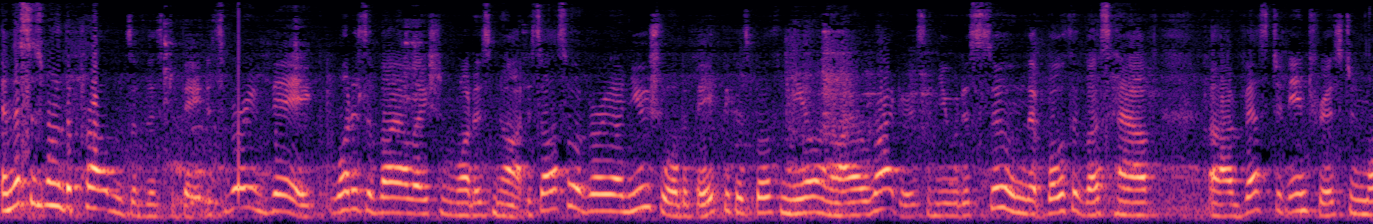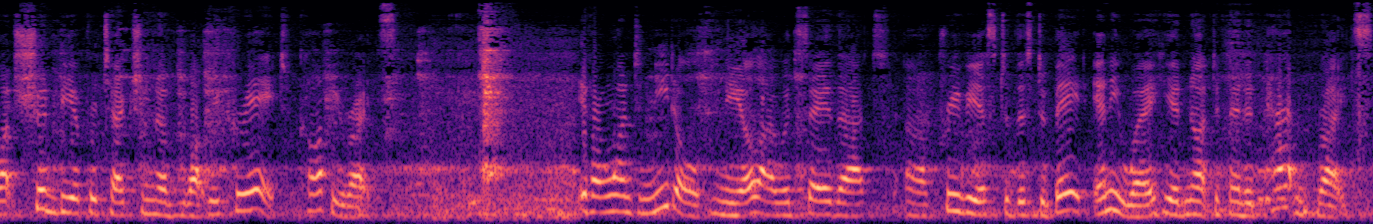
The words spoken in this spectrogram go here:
And this is one of the problems of this debate. It's very vague. What is a violation, what is not? It's also a very unusual debate because both Neil and I are writers, and you would assume that both of us have uh, vested interest in what should be a protection of what we create, copyrights. If I wanted to needle Neil, I would say that uh, previous to this debate, anyway, he had not defended patent rights,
